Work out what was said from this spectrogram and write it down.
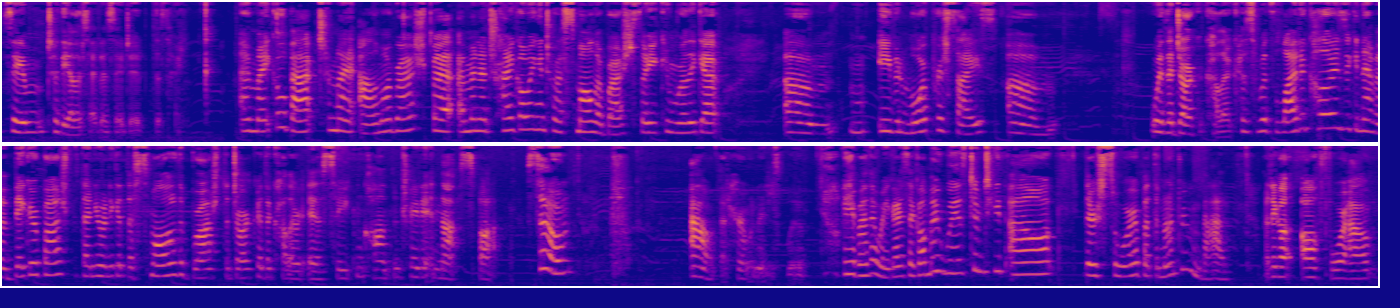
Same to the other side as I did this side. I might go back to my Alamar brush, but I'm going to try going into a smaller brush so you can really get um, even more precise um, with a darker color. Because with lighter colors, you can have a bigger brush, but then you want to get the smaller the brush, the darker the color is, so you can concentrate it in that spot. So, ow, that hurt when I just blew. Oh yeah, by the way, guys, I got my wisdom teeth out. They're sore, but they're not doing bad. But I got all four out.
